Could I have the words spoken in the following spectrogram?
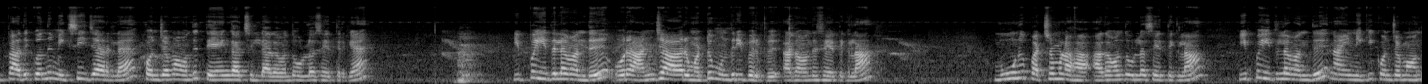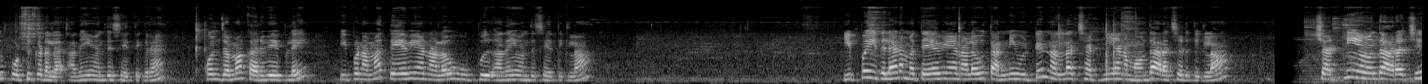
இப்போ அதுக்கு வந்து மிக்சி ஜாரில் கொஞ்சமாக வந்து தேங்காய் சில்லு அதை வந்து உள்ளே சேர்த்துருக்கேன். இப்போ இதில் வந்து ஒரு அஞ்சு ஆறு மட்டும் முந்திரி பருப்பு. அதை வந்து சேர்த்துக்கலாம். மூணு பச்சை மிளகா அதை வந்து உள்ளே சேர்த்துக்கலாம். இப்போ இதில் வந்து நான் இன்றைக்கி கொஞ்சமாக வந்து பொட்டுக்கடலை அதையும் வந்து சேர்த்துக்கிறேன். கொஞ்சமாக கருவேப்பிலை. இப்போ நம்ம தேவையான அளவு உப்பு அதையும் வந்து சேர்த்துக்கலாம். இப்போ இதில் நம்ம தேவையான அளவு தண்ணி விட்டு நல்லா சட்னியாக நம்ம வந்து அரைச்சி எடுத்துக்கலாம். சட்னியை வந்து அரைச்சி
